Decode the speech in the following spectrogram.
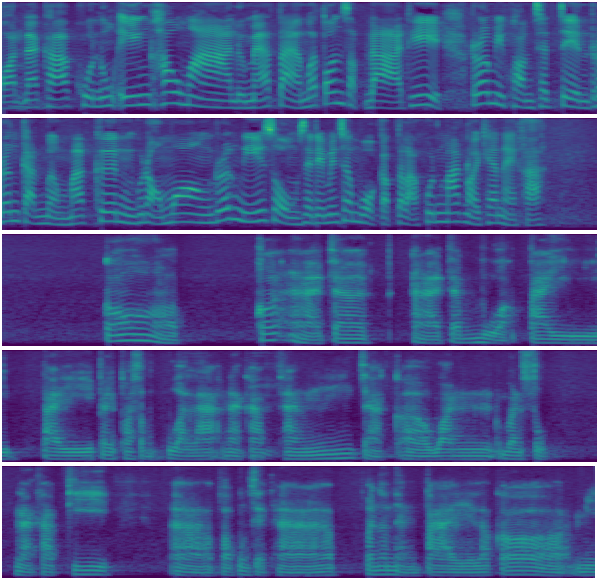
อนนะคะ คุณอุ้งอิงเข้ามาหรือแม้แต่เมื่อต้นสัปดาห์ที่เริ่มมีความชัดเจนเรื่องการเมืองมากขึ้น คุณหนองมองเรื่องนี้ส่งเซนติเมนต์เชิงบวกกับตลาดหุ้นมากน้อยแค่ไหนคะก็ก็อาจจะอาจจะบวกไปไปไปพอสมควรละนะครับ ทั้งจากวันวันศุกร์นะครับที่ อพอคุณเศรษฐาพ้นตำแหน่งไป แล้วก็มี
